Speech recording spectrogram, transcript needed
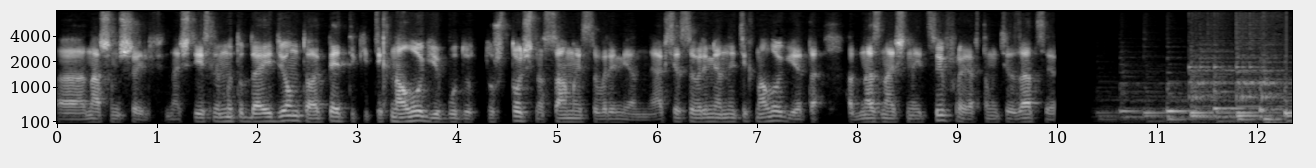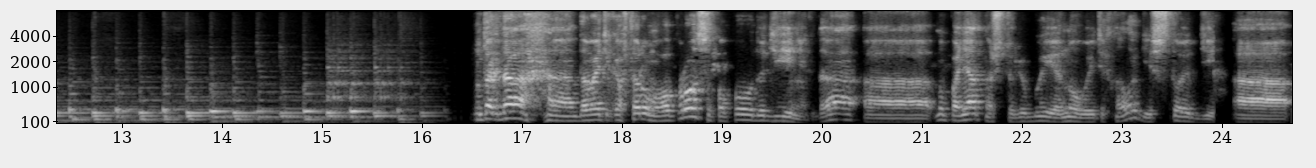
э, нашем шельфе. Значит, если мы туда идем, то опять-таки технологии будут уж точно самые современные. А все современные технологии – это однозначные цифры автоматизация. Ну тогда э, давайте ко второму вопросу по поводу денег. Да? А, ну понятно, что любые новые технологии стоят денег. А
